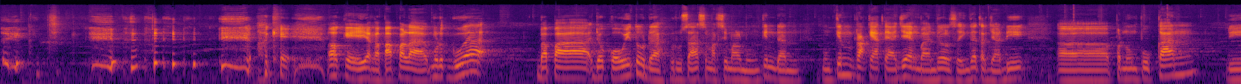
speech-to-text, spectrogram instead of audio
Oke, oke, ya nggak apa-apa lah. Menurut gua Bapak Jokowi itu udah berusaha semaksimal mungkin dan mungkin rakyatnya aja yang bandel sehingga terjadi eh, penumpukan di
